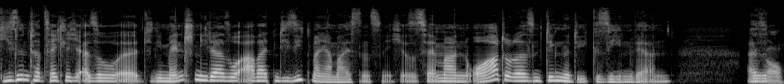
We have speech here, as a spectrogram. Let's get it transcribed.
die sind tatsächlich, also äh, die, die Menschen, die da so arbeiten, die sieht man ja meistens nicht. Es ist ja immer ein Ort oder es sind Dinge, die gesehen werden. Also genau.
